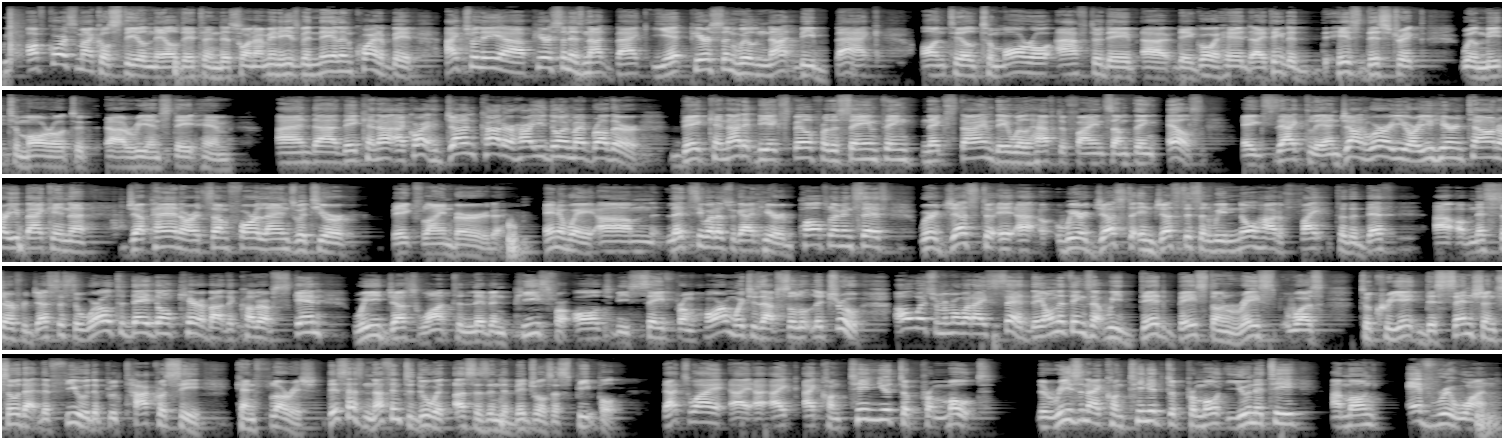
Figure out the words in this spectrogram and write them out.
We, of course, Michael Steele nailed it in this one. I mean, he's been nailing quite a bit. Actually, uh, Pearson is not back yet. Pearson will not be back until tomorrow after they uh, they go ahead. I think that his district will meet tomorrow to uh, reinstate him, and uh, they cannot. John Carter, how are you doing, my brother? They cannot be expelled for the same thing next time. They will have to find something else. Exactly. And John, where are you? Are you here in town? Or are you back in uh, Japan or at some far lands with your big flying bird? Anyway, um, let's see what else we got here. Paul Fleming says we're just to uh, we're just to injustice, and we know how to fight to the death uh, of necessary for justice. The world today don't care about the color of skin. We just want to live in peace for all to be safe from harm, which is absolutely true. Always remember what I said. The only things that we did based on race was to create dissension so that the few, the plutocracy, can flourish. This has nothing to do with us as individuals, as people. That's why I, I, I continue to promote. The reason I continue to promote unity among everyone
